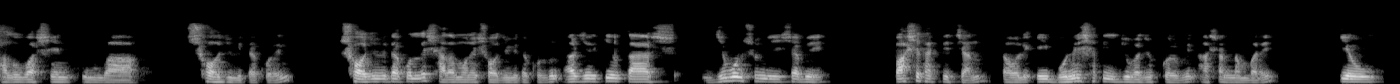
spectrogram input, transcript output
ভালোবাসেন কিংবা সহযোগিতা করেন, সহযোগিতা করলে সাদা মনে সহযোগিতা করবেন। আর যদি কেউ তার জীবন সঙ্গী হিসাবে পাশে থাকতে চান, তাহলে এই বোনের সাথেই যোগাযোগ করবেন আশার নাম্বারে। কেউ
